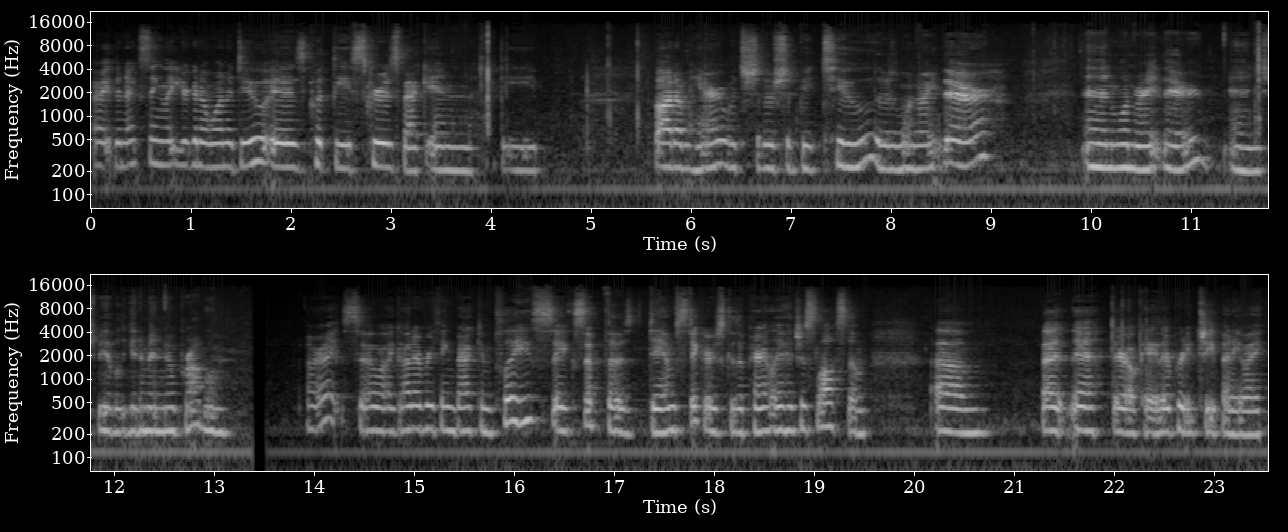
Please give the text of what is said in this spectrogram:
Alright, the next thing that you're going to want to do is put the screws back in the bottom here, which there should be two. There's one right there and one right there, and you should be able to get them in no problem. Alright, so I got everything back in place except those damn stickers because apparently I just lost them. Um, but eh, they're okay. They're pretty cheap anyway.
